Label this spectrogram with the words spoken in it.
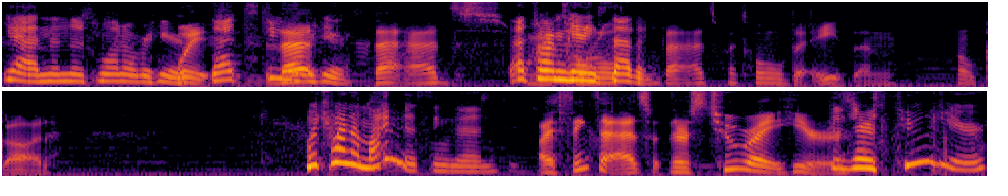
Yeah, and then there's one over here. Wait, that's two that over here. that adds. That's my why I'm getting seven. That adds my total to eight then. Oh God. Which one am I missing then? I think that adds. There's two right here. Because there's two here.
